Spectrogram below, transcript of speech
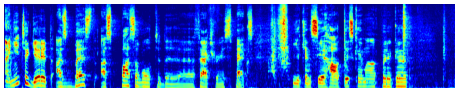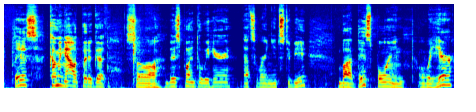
I need to get it as best as possible to the factory specs you can see how this came out pretty good. This coming out pretty good. So uh, this point over here that's where it needs to be. But this point over here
